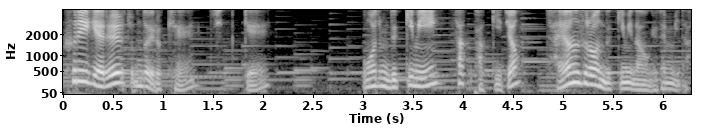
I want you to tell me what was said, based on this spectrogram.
흐리개를 좀 더 이렇게 짙게 뭔가 좀 느낌이 싹 바뀌죠? 자연스러운 느낌이 나오게 됩니다.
